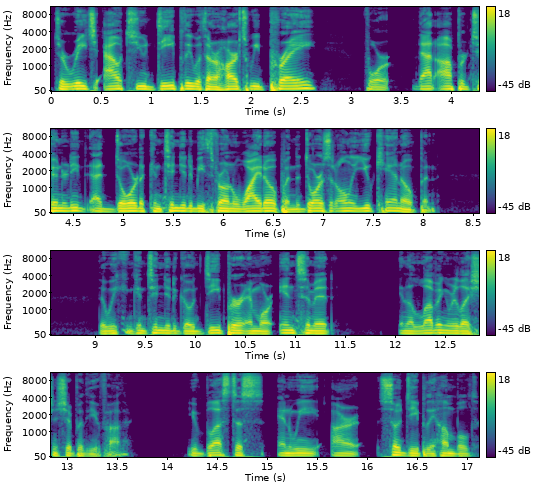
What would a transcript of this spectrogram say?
to reach out to you deeply with our hearts. We pray for that opportunity, that door to continue to be thrown wide open, the doors that only you can open, that we can continue to go deeper and more intimate in a loving relationship with you, Father. You've blessed us, and we are so deeply humbled.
